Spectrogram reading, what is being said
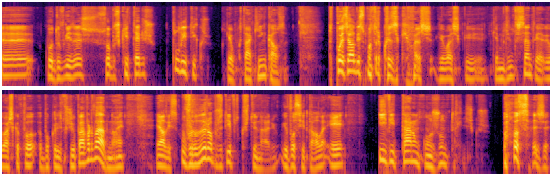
uh, com dúvidas sobre os critérios políticos, que é o que está aqui em causa. Depois ela disse uma outra coisa que eu acho, que, eu acho que, que é muito interessante. Eu acho que a, a boca lhe fugiu para a verdade, não é? Ela disse: o verdadeiro objetivo do questionário, eu vou citá-la, é evitar um conjunto de riscos. Ou seja,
